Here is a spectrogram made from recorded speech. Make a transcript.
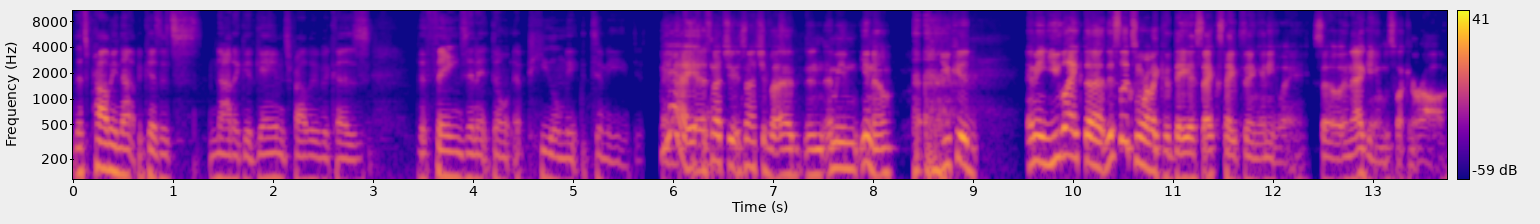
that's probably not because it's not a good game. It's probably because the things in it don't appeal me to me. Just Yeah, yeah, it's not your it's not your vibe. And I mean, you know, you could I mean, you like the this looks more like a Deus Ex type thing anyway. So and that game was fucking raw.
